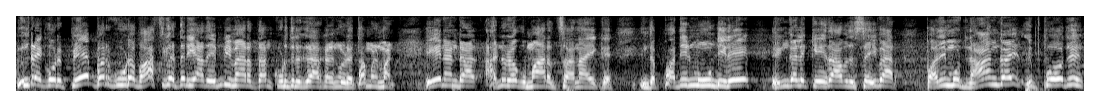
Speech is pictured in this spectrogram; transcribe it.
இன்றைக்கு ஒரு பேப்பர் கூட வாசிக்க தெரியாத எம்பி மேரத்தான் கொடுத்திருக்கிறார்கள் எங்களுடைய தமிழ் மண். ஏனென்றால் அனுரகுமார சாநாயக்க இந்த பதிமூன்றிலே எங்களுக்கு ஏதாவது செய்வார். பதிமூன்று நாங்கள் இப்போது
